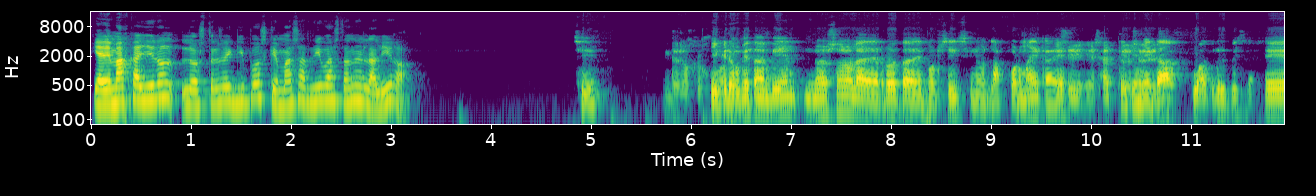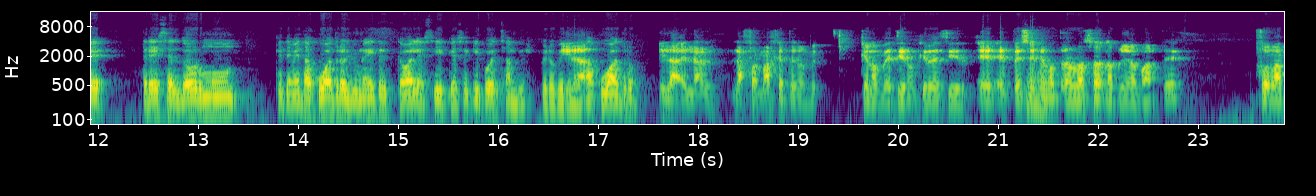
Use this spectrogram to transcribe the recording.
Y además cayeron los tres equipos que más arriba están en la liga. sí. de los que Y creo que también no solo la derrota de por sí, sino la forma de caer. Sí, exacto. Que te meta 4 el PSG, 3 el Dortmund, que te meta 4 el United, que vale, sí, que es equipo de Champions, pero que te meta 4. Y la, la, la forma que, te lo, que los metieron, quiero decir. El, el PSG contra el Barça en la primera parte fue, más,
